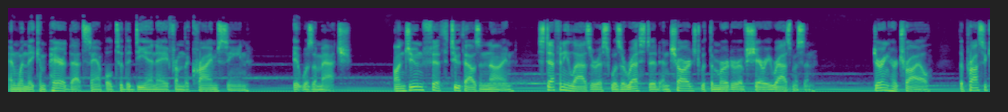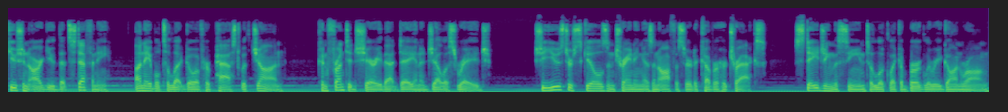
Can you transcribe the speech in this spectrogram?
and when they compared that sample to the DNA from the crime scene, it was a match. On June 5, 2009, Stephanie Lazarus was arrested and charged with the murder of Sherri Rasmussen. During her trial, the prosecution argued that Stephanie, unable to let go of her past with John, confronted Sherri that day in a jealous rage. She used her skills and training as an officer to cover her tracks, staging the scene to look like a burglary gone wrong.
